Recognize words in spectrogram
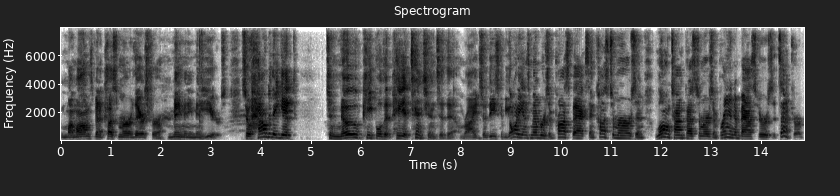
my mom's been a customer of theirs for many, many, many years. So how do they get to know people that pay attention to them, right? So these could be audience members and prospects and customers and longtime customers and brand ambassadors, etc.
